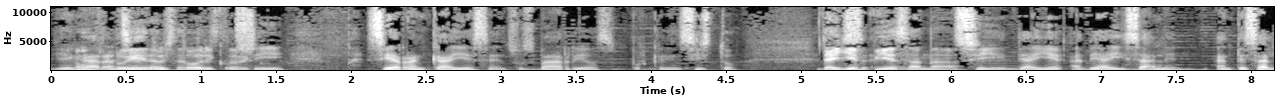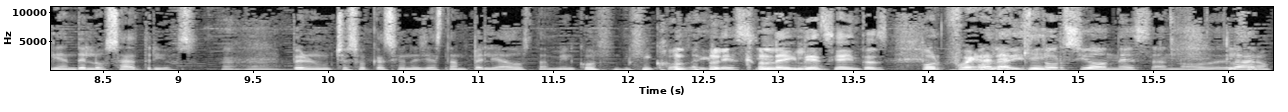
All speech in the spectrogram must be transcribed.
llegar al centro, histórico, sí. Cierran calles en sus barrios porque, insisto... De ahí empiezan a... Sí, de ahí, de ahí salen. Antes salían de los atrios, pero en muchas ocasiones ya están peleados también con, con, la iglesia. Con la iglesia, entonces... Por, fuera la distorsión esa, ¿no? claro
